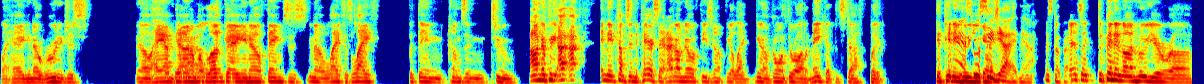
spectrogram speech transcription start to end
like, hey, you know, Rudy just, you know, hey, I'm down, I'm a luck, you know, things is, you know, life is life, but then comes into I don't know if he, I, I and then comes into Parasite. I don't know if he's gonna feel like you know going through all the makeup and stuff, but depending Yeah, who you CGI it now. It's no problem. it's like depending on who your uh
